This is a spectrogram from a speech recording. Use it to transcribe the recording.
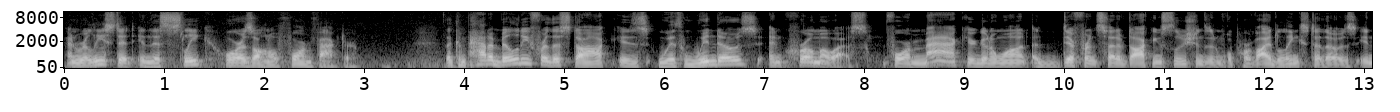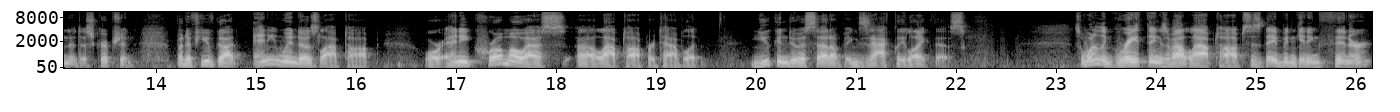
and released it in this sleek horizontal form factor. The compatibility for this dock is with Windows and Chrome OS. For Mac, you're going to want a different set of docking solutions and we'll provide links to those in the description. But if you've got any Windows laptop or any Chrome OS uh, laptop or tablet, you can do a setup exactly like this. So one of the great things about laptops is they've been getting thinner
